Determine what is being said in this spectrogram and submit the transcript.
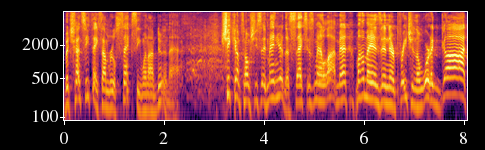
but she thinks I'm real sexy when I'm doing that. She comes home, she said, Man, you're the sexiest man alive, man. My man's in there preaching the word of God.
